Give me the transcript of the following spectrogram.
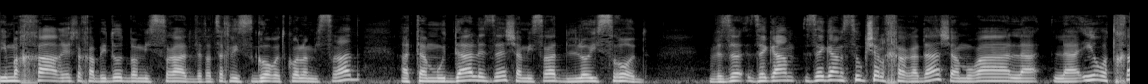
אם מחר יש לך בידוד במשרד ואתה צריך לסגור את כל המשרד, אתה מודע לזה שהמשרד לא ישרוד. וזה זה גם, זה גם סוג של חרדה שאמורה לה, להעיר אותך.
